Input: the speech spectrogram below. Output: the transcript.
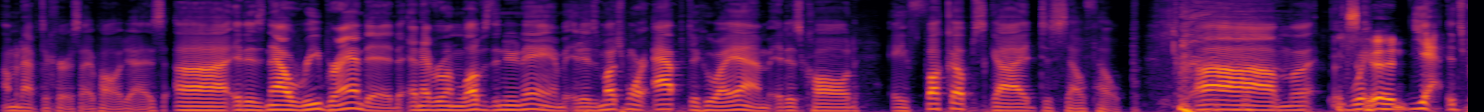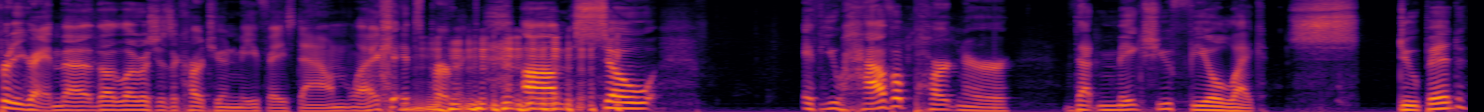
I'm gonna have to curse. I apologize. Uh, it is now rebranded, and everyone loves the new name. It is much more apt to who I am. It is called a fuck up's guide to self help. Um, That's wi- good. Yeah, it's pretty great, and the the logo is just a cartoon me face down. Like it's perfect. um, so if you have a partner that makes you feel like stupid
